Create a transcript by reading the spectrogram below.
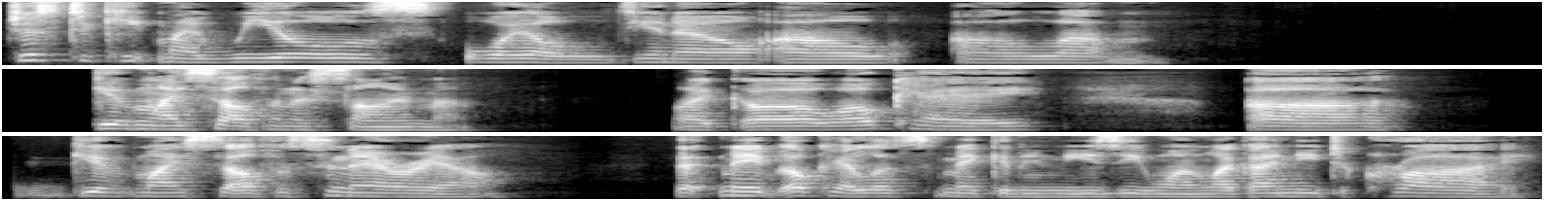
just to keep my wheels oiled, you know, I'll I'll um, give myself an assignment. Like, oh, okay, uh, give myself a scenario that maybe okay, let's make it an easy one. Like I need to cry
